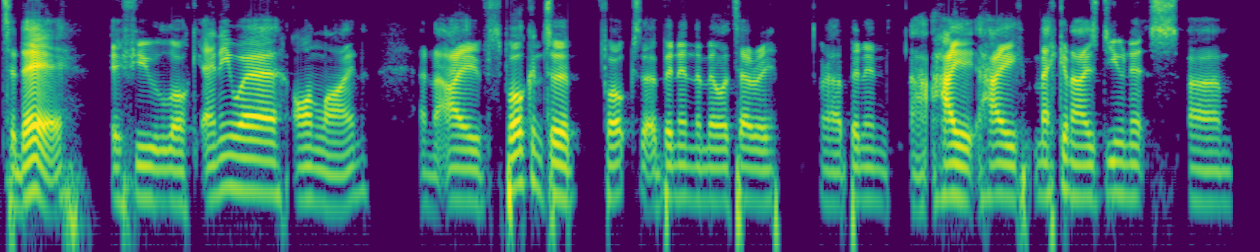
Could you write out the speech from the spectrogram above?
today, if you look anywhere online, and I've spoken to folks that have been in the military uh, been in uh, high high mechanized units, um,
